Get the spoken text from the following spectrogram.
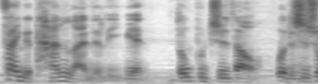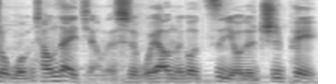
在一个贪婪的里面都不知道，或者是说我们常在讲的是，我要能够自由的支配。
